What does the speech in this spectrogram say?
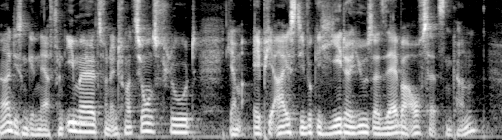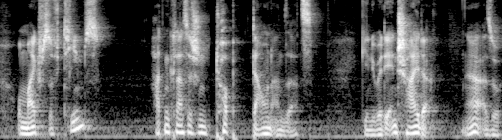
ja, die sind genervt von E-Mails, von Informationsflut. Die haben APIs, die wirklich jeder User selber aufsetzen kann. Und Microsoft Teams hat einen klassischen Top-Down-Ansatz. Gehen über die Entscheider. Ja, also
